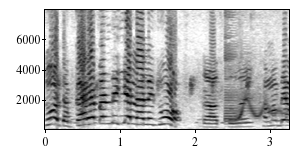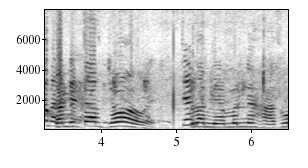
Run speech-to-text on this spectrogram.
જો ધબકારા બંધ થઈ ગયા લાલે જુઓ. અમે બે તમે કર્યા. તાર જો હવે. ચલ. પેલા મહેમાન ને હાસવો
